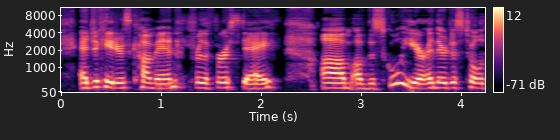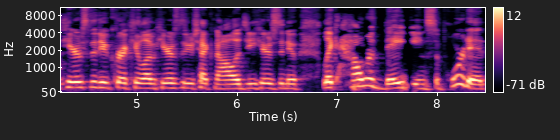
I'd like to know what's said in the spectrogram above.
educators come in for the first day um, of the school year and they're just told, here's the new curriculum, here's the new technology, here's the new, like, how are they being supported?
